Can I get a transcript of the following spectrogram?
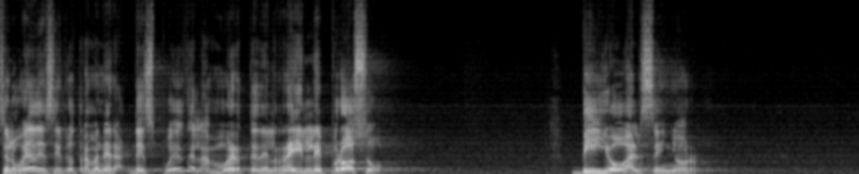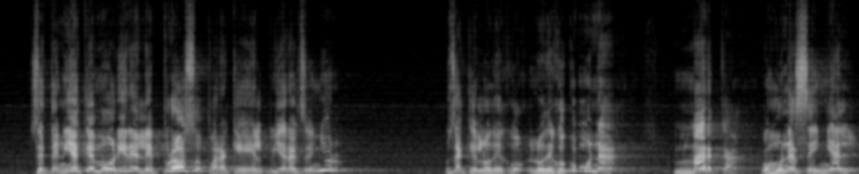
Se lo voy a decir de otra manera. Después de la muerte del rey leproso, vi yo al Señor. Se tenía que morir el leproso para que él viera al Señor. O sea que lo dejó, lo dejó como una marca, como una señal.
